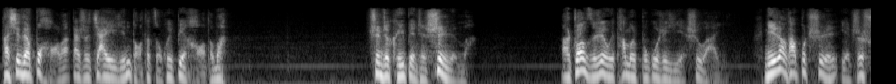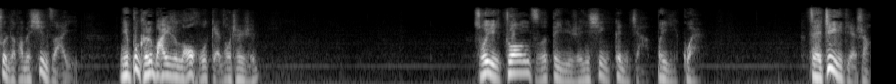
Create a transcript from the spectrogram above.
他现在不好了，但是加以引导，他总会变好的嘛，甚至可以变成圣人嘛。啊，庄子认为他们不过是野兽而已，你让他不吃人，也只是顺着他的性子而已。你不可能把一只老虎改造成人，所以庄子对于人性更加悲观。在这一点上，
